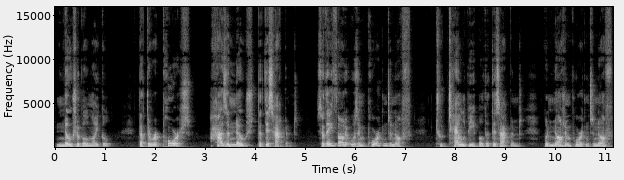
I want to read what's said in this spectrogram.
notable, Michael, that the report has a note that this happened. So they thought it was important enough to tell people that this happened, but not important enough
